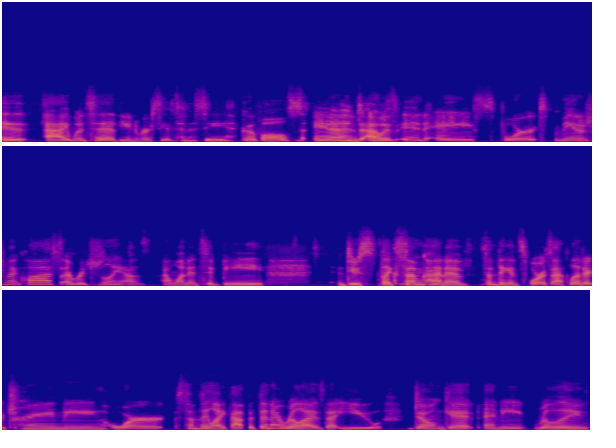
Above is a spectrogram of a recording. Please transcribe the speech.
it, i went to the university of tennessee go vols and i was in a sport management class. Originally i was i wanted to be do like some kind of something in sports, athletic training or something like that. But then I realized that you don't get any really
